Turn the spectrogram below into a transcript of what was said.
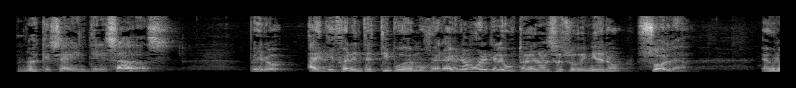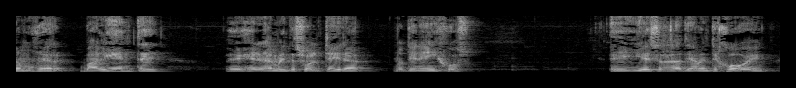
no es que sean interesadas, pero hay diferentes tipos de mujer. Hay una mujer que le gusta ganarse su dinero sola. Es una mujer valiente, generalmente soltera, no tiene hijos, eh, y es relativamente joven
